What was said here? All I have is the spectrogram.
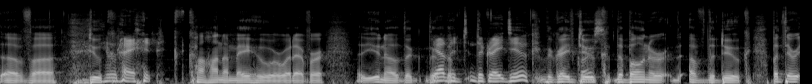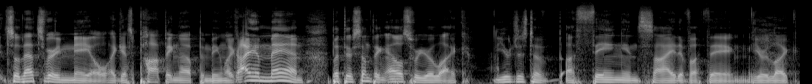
of uh, Duke right Kahana Mehu or whatever. You know the, the yeah the, the, the great duke the great of course. duke the boner of the duke but there so that's very male i guess popping up and being like i am man but there's something else where you're like you're just a, a thing inside of a thing you're like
